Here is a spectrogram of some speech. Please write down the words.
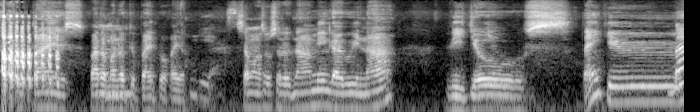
Two times para ma-notify po kayo. Yes. sa mga susunod namin gagawin na videos. Thank you! Bye!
